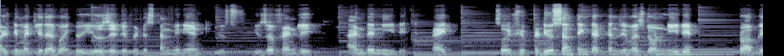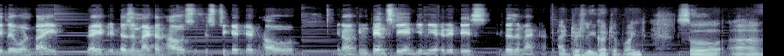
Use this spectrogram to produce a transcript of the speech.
ultimately they're going to use it if it is convenient user friendly and they need it right? So if you produce something that consumers don't need it probably they won't buy it right? It doesn't matter how sophisticated how you know intensely engineered it is. It doesn't matter. I totally got your point. So uh,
